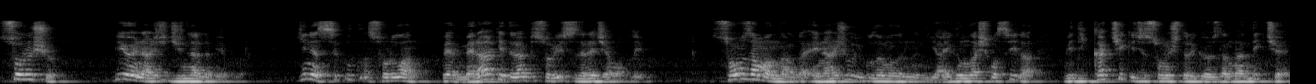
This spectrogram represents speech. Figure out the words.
Soru şu. Biyoenerji cinlerle mi yapılır? Yine sıklıkla sorulan ve merak edilen bir soruyu sizlere cevaplayayım. Son zamanlarda enerji uygulamalarının yaygınlaşmasıyla ve dikkat çekici sonuçları gözlemlendikçe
